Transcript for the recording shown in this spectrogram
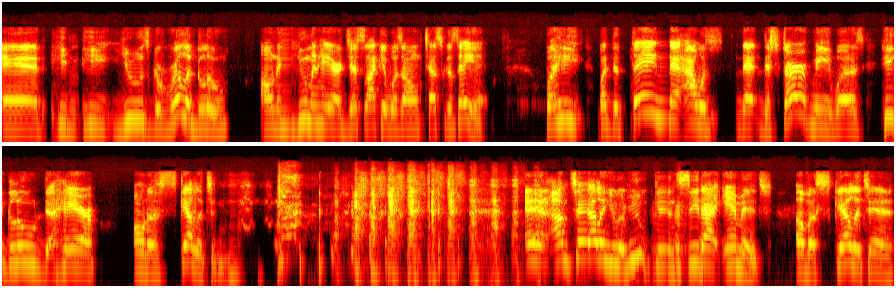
And he he used gorilla glue on the human hair just like it was on Tessica's head. But he but the thing that I was that disturbed me was he glued the hair on a skeleton. and I'm telling you, if you can see that image of a skeleton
